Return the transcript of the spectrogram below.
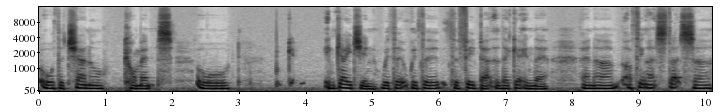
or the channel comments or engaging with the with the, the feedback that they're getting there, and um, I think that's that's uh,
